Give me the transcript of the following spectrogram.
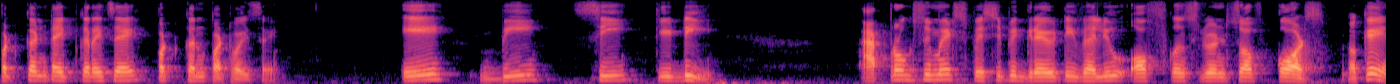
पटकन टाईप करायचं आहे पटकन पाठवायचं आहे ए बी सी की D approximate specific gravity value of constituents of quartz okay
